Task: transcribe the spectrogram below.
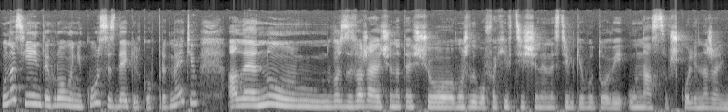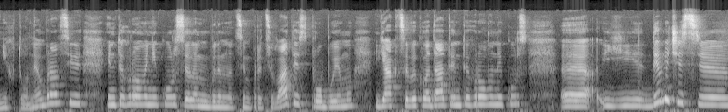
у нас є інтегровані курси з декількох предметів, але ну, зважаючи на те, що, можливо, фахівці ще не настільки готові, у нас в школі, на жаль, ніхто не обрав ці інтегровані курси, але ми будемо над цим працювати, спробуємо, як це викладати інтегрований курс. І дивлячись, е,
